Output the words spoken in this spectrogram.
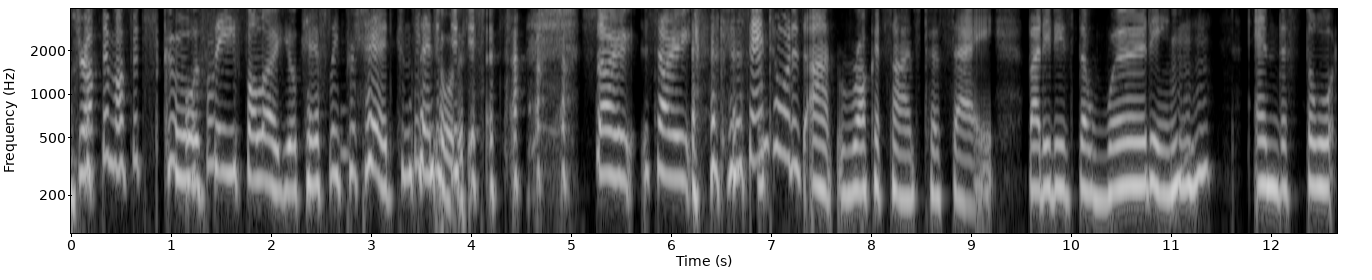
drop them off at school? or C, follow your carefully prepared consent orders. Yes. So, so consent orders aren't rocket science per se, but it is the wording mm-hmm. and the thought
